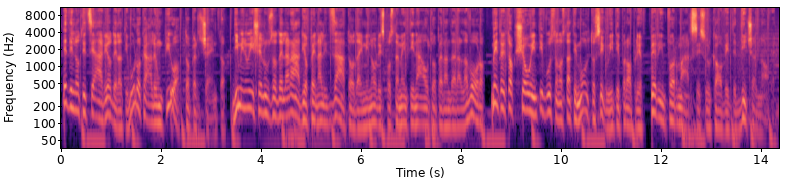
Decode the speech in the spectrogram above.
ed il notiziario della tv locale un più 8%. Diminuisce l'uso della radio penalizzato dai minori spostamenti in auto per andare al lavoro, mentre i talk show in tv sono stati molto seguiti proprio per informarsi sul Covid-19.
